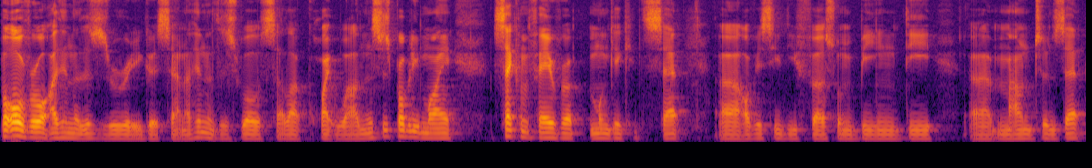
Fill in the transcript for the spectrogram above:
But overall, I think that this is a really good set, and I think that this will sell out quite well. And this is probably my second favorite Monkie Kid set. Uh, obviously, the first one being the uh, Mountain set.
